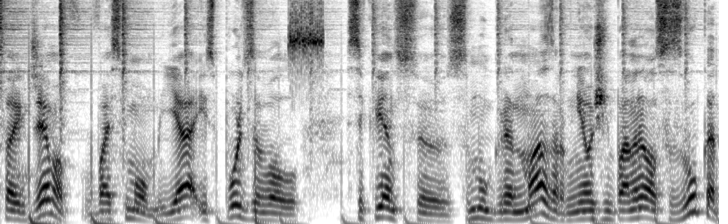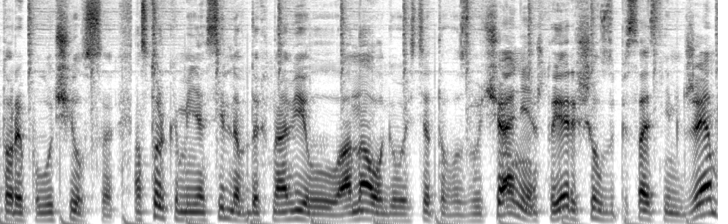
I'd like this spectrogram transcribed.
Своих джемов, в восьмом, я использовал секвенцию Smooth Grandmother. Мне очень понравился звук, который получился. Настолько меня сильно вдохновил аналоговость этого звучания, что я решил записать с ним джем.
